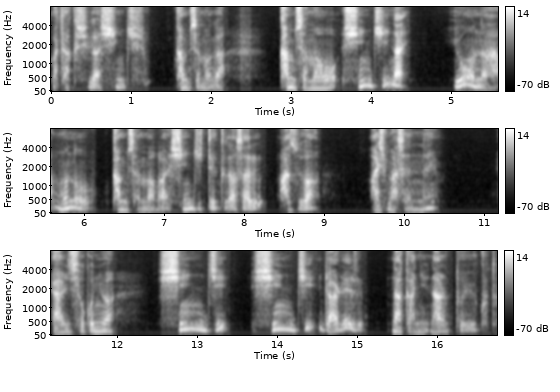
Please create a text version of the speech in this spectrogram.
私が信じる神様が神様を信じないようなものを神様が信じてくださるはずはありませんね。やはりそこには信じ信じられる中になるということ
